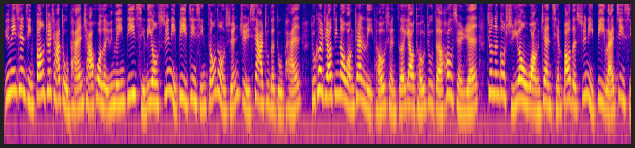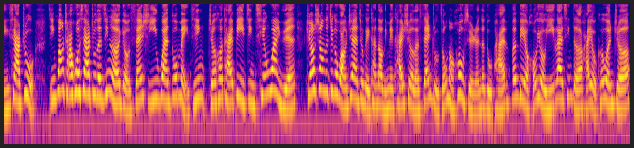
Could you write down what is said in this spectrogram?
云林县警方追查赌盘，查获了云林第一起利用虚拟币进行总统选举下注的赌盘。赌客只要进到网站里头，选择要投注的候选人，就能够使用网站钱包的虚拟币来进行下注。警方查获下注的金额有三十一万多美金，折合台币近千万元。只要上的这个网站，就可以看到里面开设了三组总统候选人的赌盘，分别有侯友谊、赖清德还有柯文哲。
